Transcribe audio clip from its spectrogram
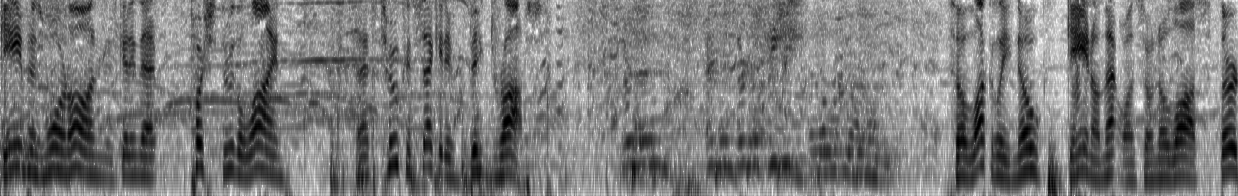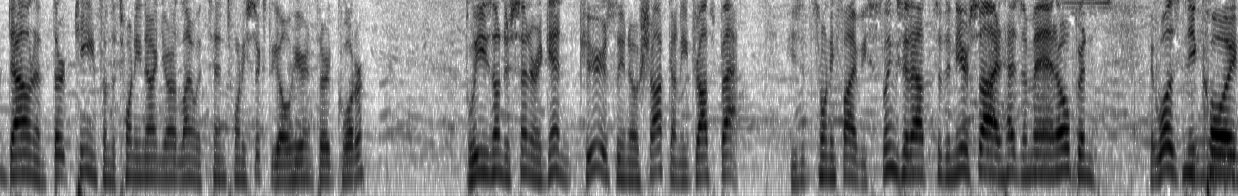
game has worn on, is getting that push through the line, and that's two consecutive big drops. So luckily, no gain on that one, so no loss. Third down and 13 from the 29-yard line with 10:26 to go here in third quarter. Blees under center again. Curiously, no shotgun. He drops back. He's at the 25. He slings it out to the near side. Has a man open. It was Nikoi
